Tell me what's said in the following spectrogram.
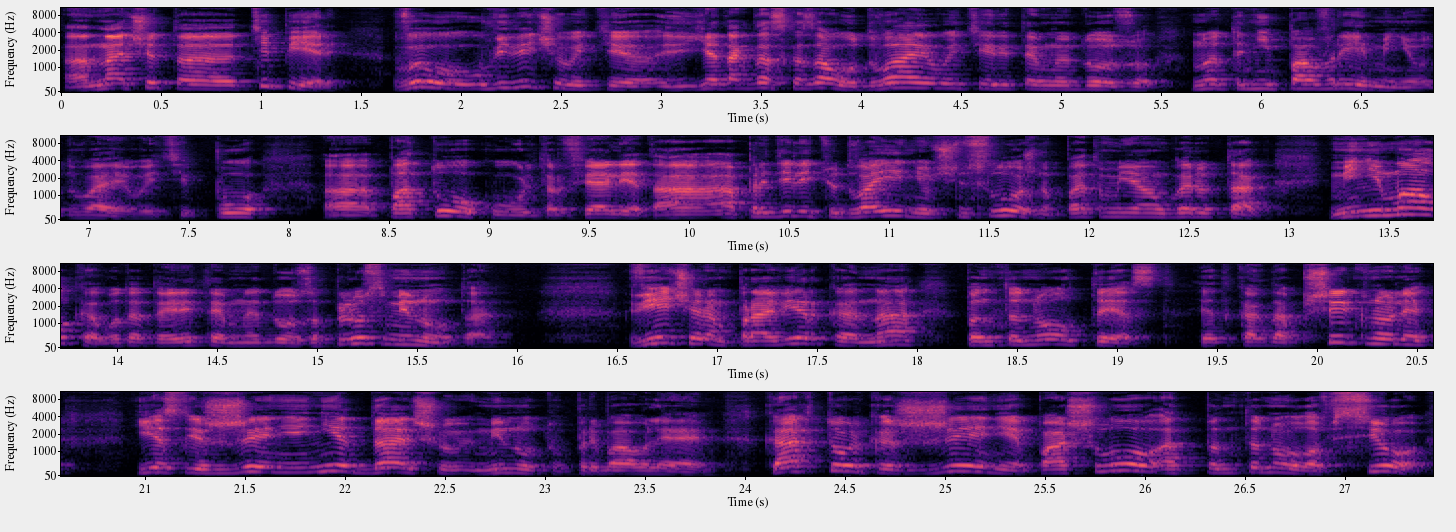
А, значит, а, теперь вы увеличиваете, я тогда сказал, удваиваете эритемную дозу, но это не по времени удваиваете, по потоку ультрафиолета. А определить удвоение очень сложно, поэтому я вам говорю так. Минималка, вот эта эритемная доза, плюс минута. Вечером проверка на пантенол-тест. Это когда пшикнули, если жжения нет, дальше минуту прибавляем. Как только жжение пошло от пантенола, все,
